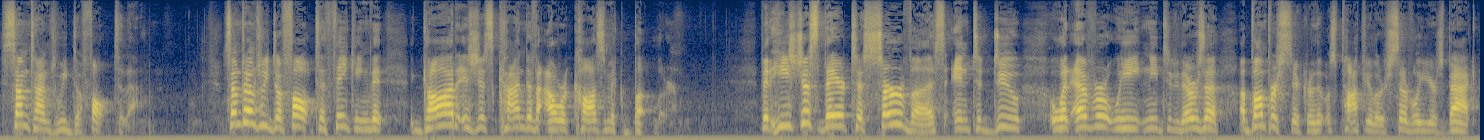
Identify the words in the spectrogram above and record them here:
sometimes we default to that. Sometimes we default to thinking that God is just kind of our cosmic butler. That he's just there to serve us and to do whatever we need to do. There was a, a bumper sticker that was popular several years back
